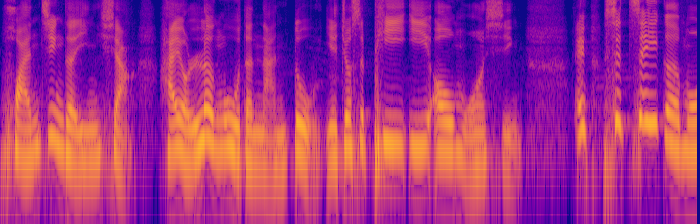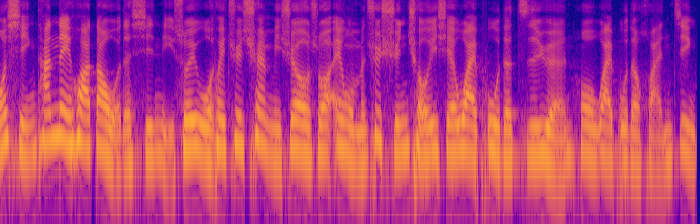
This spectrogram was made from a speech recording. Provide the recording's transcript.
环境的影响，还有任务的难度，也就是 PEO 模型。诶，是这个模型它内化到我的心里，所以我会去劝 Michelle 说：诶，我们去寻求一些外部的资源或外部的环境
